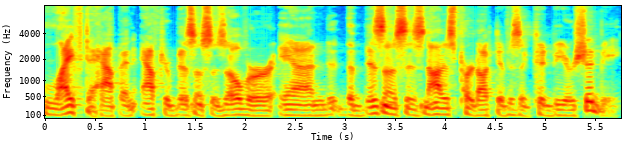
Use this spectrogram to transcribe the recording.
life to happen after business is over and the business is not as productive as it could be or should be.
